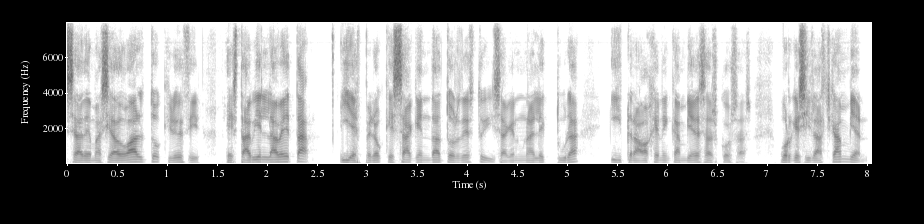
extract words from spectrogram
sea demasiado alto. Quiero decir, está bien la beta y espero que saquen datos de esto y saquen una lectura y trabajen en cambiar esas cosas. Porque si las cambian,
